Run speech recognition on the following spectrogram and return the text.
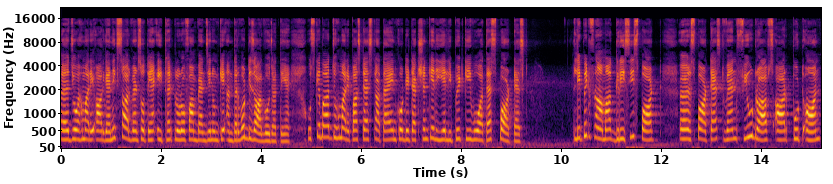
जो हमारे ऑर्गेनिक सॉल्वेंट्स होते हैं ईथर क्लोरोफॉर्म बेंजीन उनके अंदर वो डिजॉल्व हो जाते हैं। उसके बाद जो हमारे पास टेस्ट आता है, इनको डिटेक्शन के लिए लिपिड की, वो आता है spot test from a greasy spot uh, spot test when few drops are put on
